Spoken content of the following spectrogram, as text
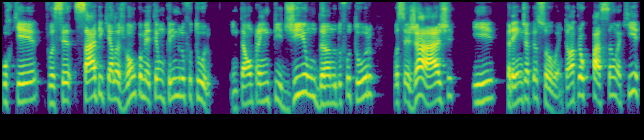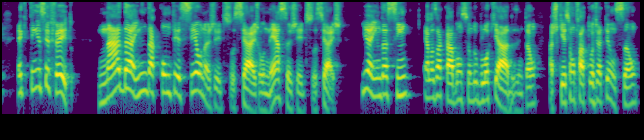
porque você sabe que elas vão cometer um crime no futuro. Então, para impedir um dano do futuro, você já age e prende a pessoa. Então, a preocupação aqui é que tem esse efeito. Nada ainda aconteceu nas redes sociais ou nessas redes sociais. E ainda assim, elas acabam sendo bloqueadas. Então, acho que esse é um fator de atenção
